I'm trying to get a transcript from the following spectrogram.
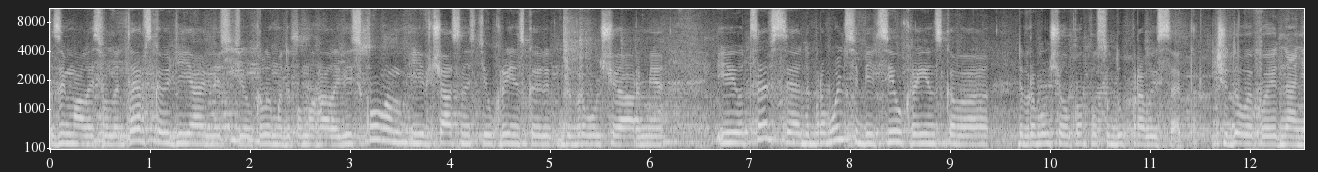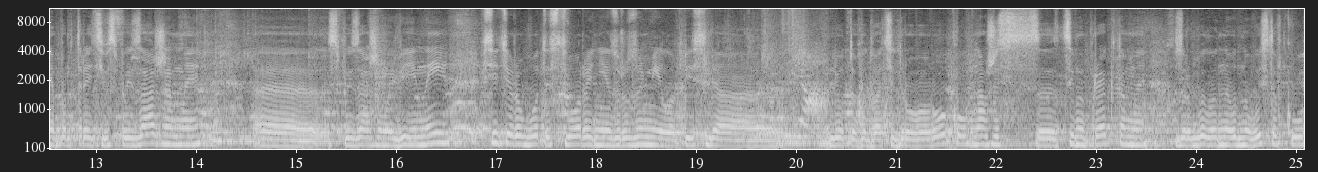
займалася волонтерською діяльністю, коли ми допомагали військовим і в частності української добровольчої армії. І оце все добровольці, бійці українського добровольчого корпусу Дух правий сектор. Чудове поєднання портретів з пейзажами, е, з пейзажами війни. Всі ці роботи створені зрозуміло після лютого 22-го року. Вона вже з цими проектами зробила не одну виставку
